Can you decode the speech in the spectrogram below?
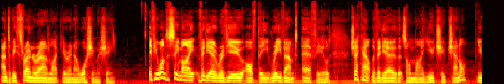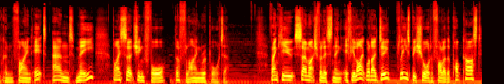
and to be thrown around like you're in a washing machine. If you want to see my video review of the revamped airfield, check out the video that's on my YouTube channel. You can find it and me by searching for The Flying Reporter. Thank you so much for listening. If you like what I do, please be sure to follow the podcast,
